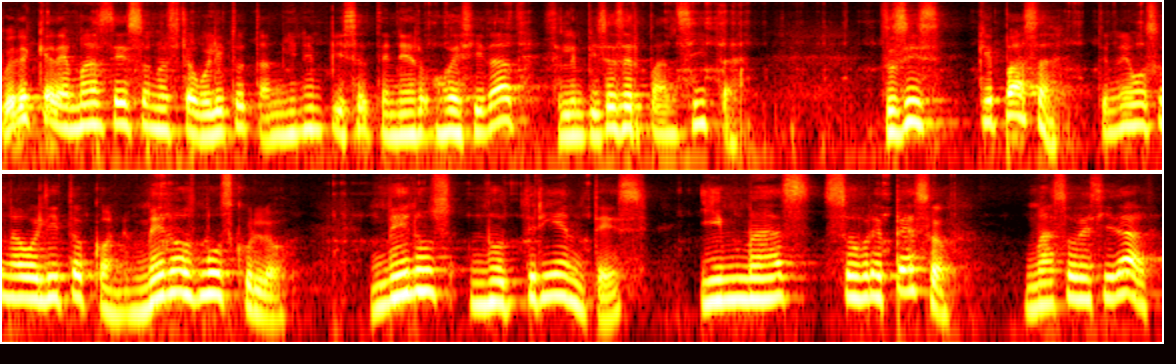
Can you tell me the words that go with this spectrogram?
Puede que además de eso nuestro abuelito también empiece a tener obesidad, se le empieza a hacer pancita. Entonces, ¿qué pasa? Tenemos un abuelito con menos músculo, menos nutrientes y más sobrepeso, más obesidad.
